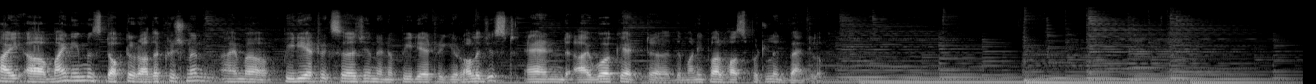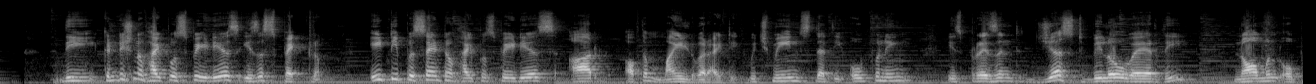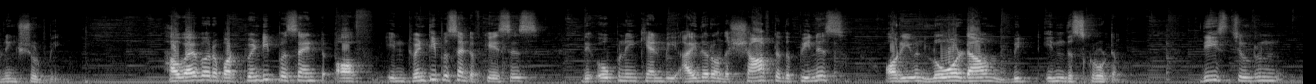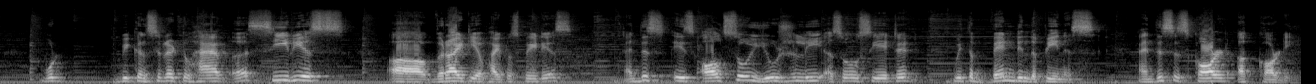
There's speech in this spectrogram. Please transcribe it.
Hi, uh, my name is Dr. Radhakrishnan. I'm a pediatric surgeon and a pediatric urologist, and I work at uh, the Manipal Hospital in Bangalore. The condition of hypospadias is a spectrum. 80% of hypospadias are of the mild variety, which means that the opening is present just below where the normal opening should be. However, about 20% of, in 20% of cases, the opening can be either on the shaft of the penis or even lower down in the scrotum. These children would be considered to have a serious uh, variety of hypospadias and this is also usually associated with a bend in the penis and this is called a chordee.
